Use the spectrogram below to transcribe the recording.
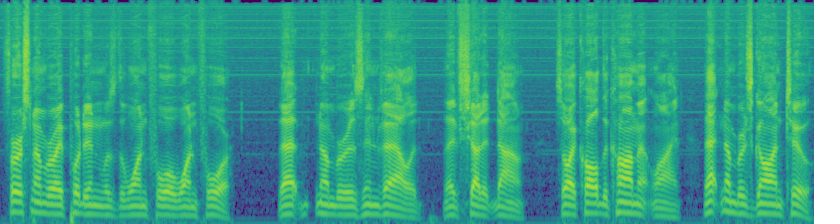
First number I put in was the 1414. That number is invalid. They've shut it down. So I called the comment line. That number's gone too.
